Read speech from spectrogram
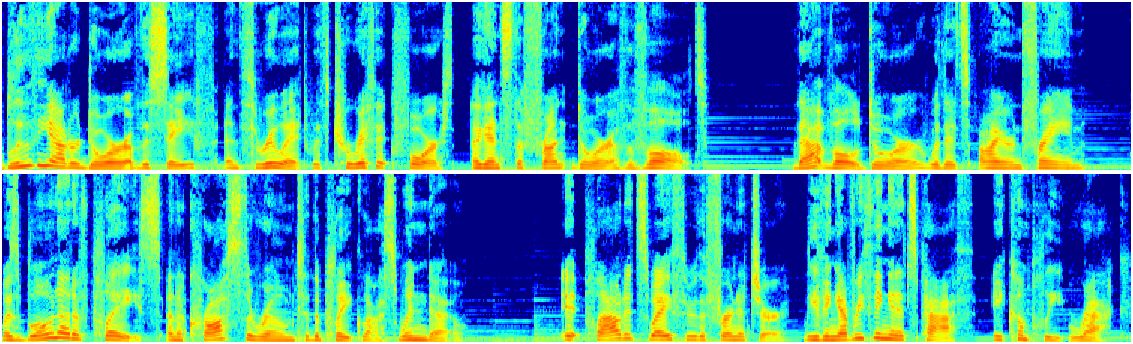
blew the outer door of the safe and threw it with terrific force against the front door of the vault. That vault door, with its iron frame, was blown out of place and across the room to the plate glass window. It plowed its way through the furniture, leaving everything in its path a complete wreck.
